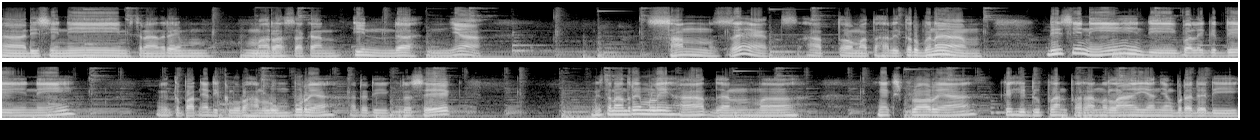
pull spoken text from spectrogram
nah di sini Mr. Andre merasakan indahnya sunset atau matahari terbenam di sini di Balai Gede ini ini tepatnya di Kelurahan Lumpur ya ada di Gresik Mr. Andre melihat dan mengeksplor ya kehidupan para nelayan yang berada di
